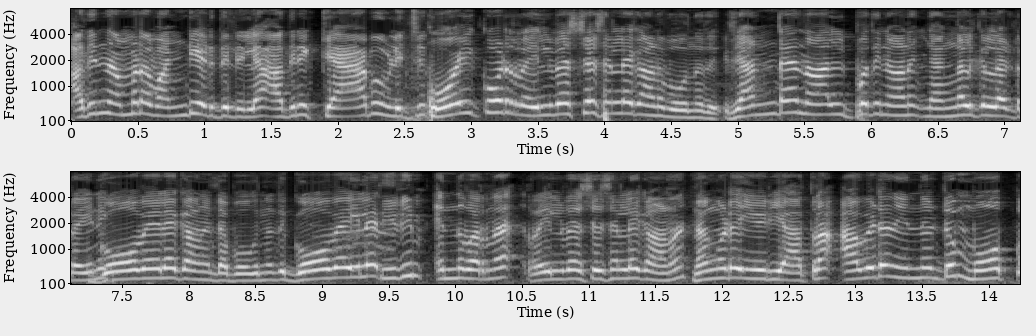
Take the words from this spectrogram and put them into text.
അതിന് നമ്മുടെ വണ്ടി എടുത്തിട്ടില്ല. അതിന് ക്യാബ് വിളിച്ച് കോഴിക്കോട് റെയിൽവേ സ്റ്റേഷനിലേക്കാണ് പോകുന്നത്. രണ്ട് നാൽപ്പതിനാണ് ഞങ്ങൾക്കുള്ള ട്രെയിൻ ഗോവയിലേക്കാണ് കേട്ടോ പോകുന്നത്. ഗോവയിലെ തിവിം എന്ന് പറഞ്ഞ റെയിൽവേ സ്റ്റേഷനിലേക്കാണ് ഞങ്ങളുടെ ഈ ഒരു യാത്ര. അവിടെ നിന്നിട്ടും മോപ്പ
